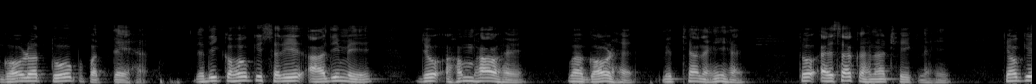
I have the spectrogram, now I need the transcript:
गौड़त्वोपत्ते है। यदि कहो कि शरीर आदि में जो अहम भाव है, वह गौड़ है, मिथ्या नहीं है तो ऐसा कहना ठीक नहीं। क्योंकि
